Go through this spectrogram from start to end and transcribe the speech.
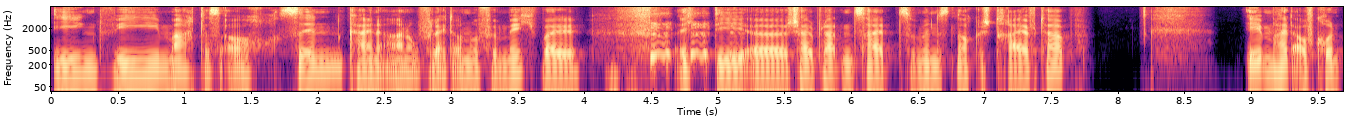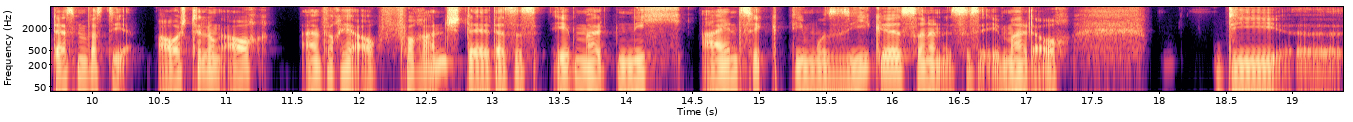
irgendwie macht das auch Sinn, keine Ahnung, vielleicht auch nur für mich, weil ich die äh, Schallplattenzeit zumindest noch gestreift habe. Eben halt aufgrund dessen, was die Ausstellung auch einfach ja auch voranstellt, dass es eben halt nicht einzig die Musik ist, sondern es ist eben halt auch die äh,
